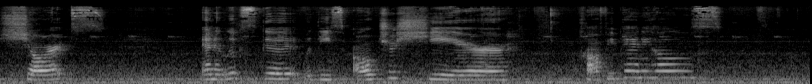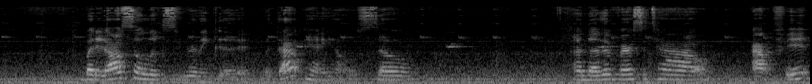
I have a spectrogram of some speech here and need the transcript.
Shorts and it looks good with these ultra sheer coffee pantyhose. But it also looks really good without pantyhose. So another versatile outfit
